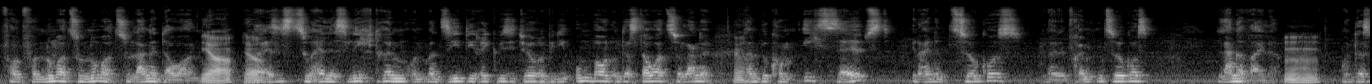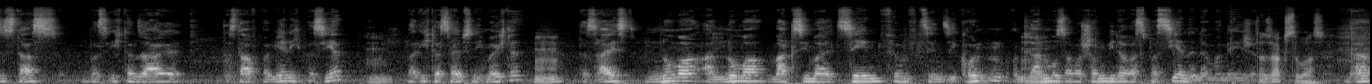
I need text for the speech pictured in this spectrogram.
von, von Nummer zu Nummer zu lange dauern. Ja, ja. Da ist es zu helles Licht drin und man sieht die Requisiteure, wie die umbauen und das dauert zu lange. Ja. Dann bekomme ich selbst in einem Zirkus, in einem fremden Zirkus, Langeweile. Mhm. Und das ist das, was ich dann sage, das darf bei mir nicht passieren, Mhm. weil ich das selbst nicht möchte. Mhm. Das heißt, Nummer an Nummer maximal 10, 15 Sekunden und dann muss aber schon wieder was passieren in der Manege. Da sagst du was. Ja,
